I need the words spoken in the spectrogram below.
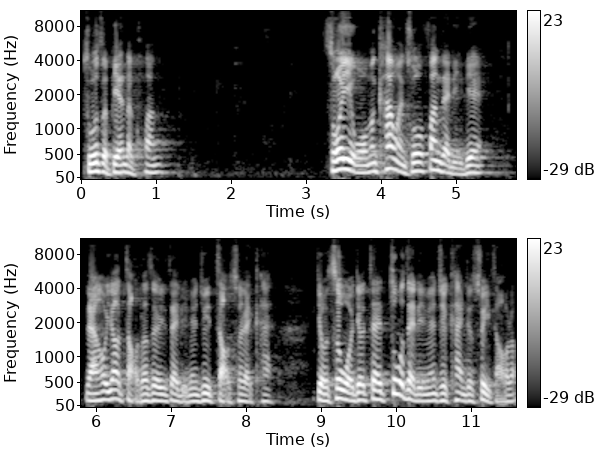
竹子编的筐，所以我们看完书放在里边。然后要找的时候，就在里面去找出来看。有次我就在坐在里面去看，就睡着了。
